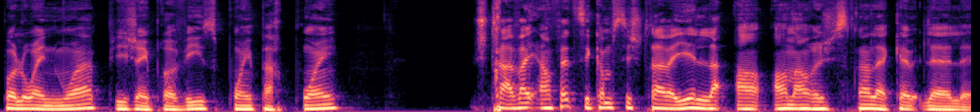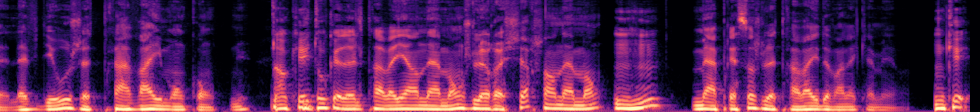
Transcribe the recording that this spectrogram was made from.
pas loin de moi, puis j'improvise point par point. Je travaille, en fait, c'est comme si je travaillais en, en enregistrant la, vidéo, je travaille mon contenu. Plutôt que de le travailler en amont, je le recherche en amont, Mhm. mais après ça, je le travaille devant la caméra. OK.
